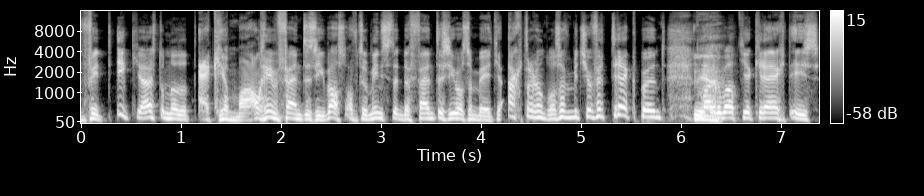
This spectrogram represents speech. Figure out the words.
vind ik juist, omdat het eigenlijk helemaal geen fantasy was. Of tenminste, de fantasy was een beetje achtergrond, was een beetje een vertrekpunt. Maar wat je krijgt is,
